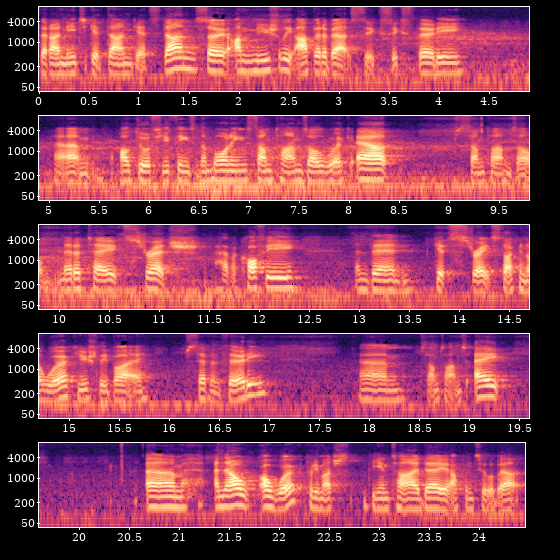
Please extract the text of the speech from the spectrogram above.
that I need to get done gets done. So I'm usually up at about six six thirty. Um, I'll do a few things in the morning. Sometimes I'll work out. Sometimes I'll meditate, stretch, have a coffee, and then get straight stuck into work. Usually by seven thirty. Um, sometimes eight. Um, and then I'll, I'll work pretty much the entire day up until about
